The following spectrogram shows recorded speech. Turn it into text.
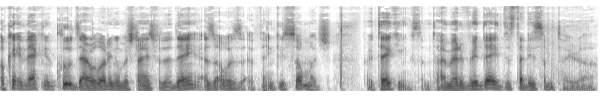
Okay, that concludes our learning of Mishnahs for the day. As always, thank you so much for taking some time out of your day to study some Torah.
